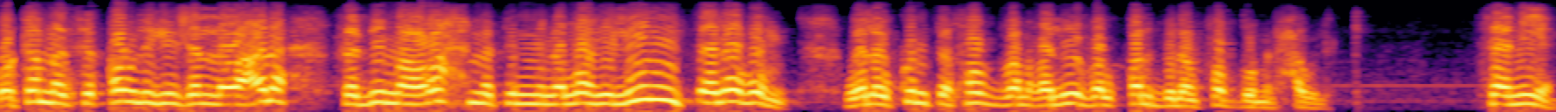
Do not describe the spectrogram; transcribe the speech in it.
وكما في قوله جل وعلا فبما رحمة من الله لنت لهم. ولو كنت فظا غليظ القلب لانفضوا من حولك. ثانيا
